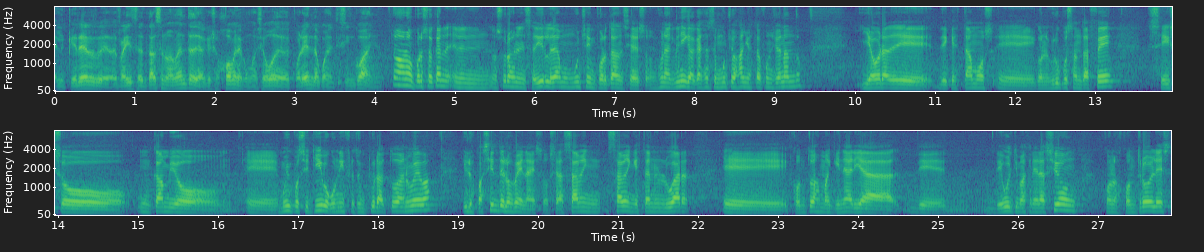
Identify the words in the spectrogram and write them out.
el querer reinsertarse nuevamente de aquellos jóvenes, como decía vos, de 40, 45 años. No, no, por eso acá nosotros en el CEDIR le damos mucha importancia a eso. Es una clínica que hace muchos años está funcionando y ahora de, que estamos eh, con el Grupo Santa Fe se hizo un cambio eh, muy positivo con una infraestructura toda nueva y los pacientes los ven a eso, o sea, saben, saben que están en un lugar eh, con todas maquinaria de, de última generación, con los controles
